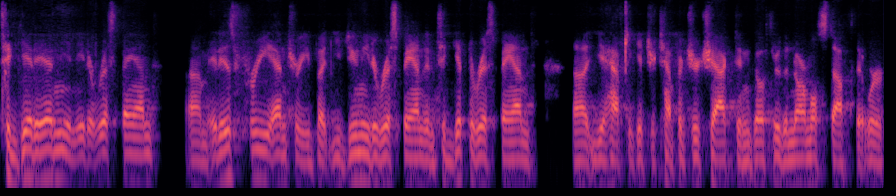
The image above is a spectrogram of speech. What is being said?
to get in, you need a wristband. Um, it is free entry, but you do need a wristband. And to get the wristband, uh, you have to get your temperature checked and go through the normal stuff that we're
